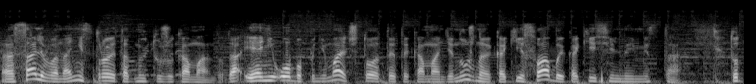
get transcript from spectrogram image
э, Салливан, они строят одну и ту же команду, да, и они оба понимают, что от этой команде нужно, какие слабые, какие сильные места. Тут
